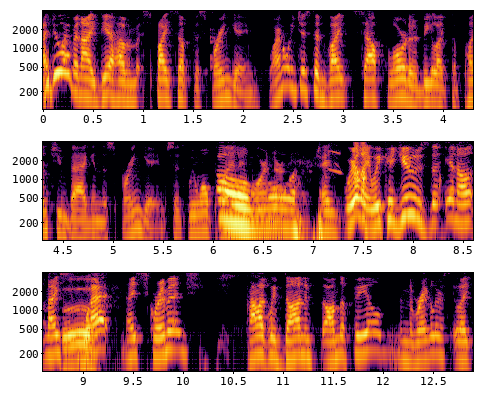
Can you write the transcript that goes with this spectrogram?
I do have an idea how to spice up the spring game. Why don't we just invite South Florida to be like the punching bag in the spring game since we won't play Oh, anymore? In there. And really, we could use the you know nice Ooh. sweat, nice scrimmage, kind of like we've done in, on the field in the regulars. Like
